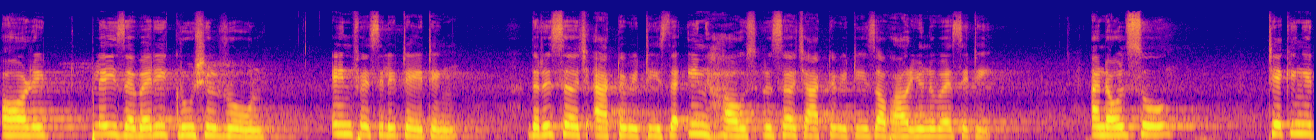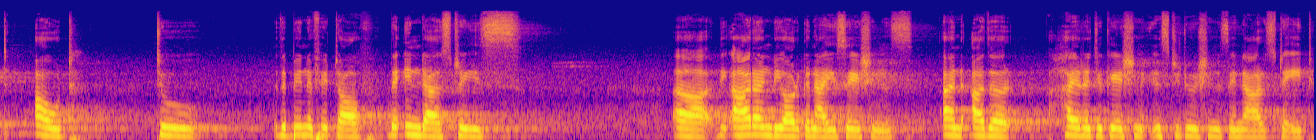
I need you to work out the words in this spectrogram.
or it plays a very crucial role in facilitating the research activities, the in-house research activities of our university, and also taking it out to the benefit of the industries, uh, the R&D organizations, and other higher education institutions in our state.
